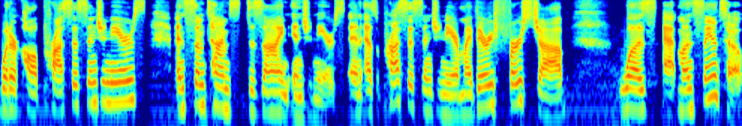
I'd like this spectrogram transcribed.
what are called process engineers and sometimes design engineers. And as a process engineer, my very first job was at Monsanto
